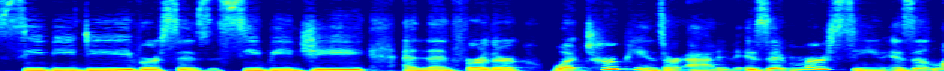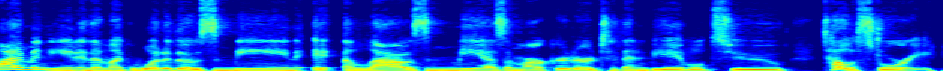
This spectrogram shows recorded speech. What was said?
CBD versus CBG, and then further, what terpenes are added. Is it myrcene? Is it limonene? And then, like, what do those mean? It allows me as a marketer to then be able to tell a story,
